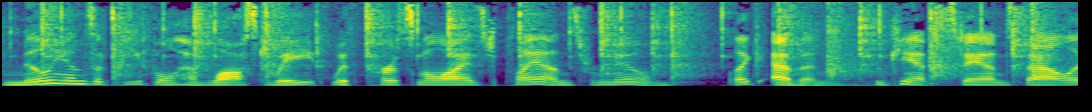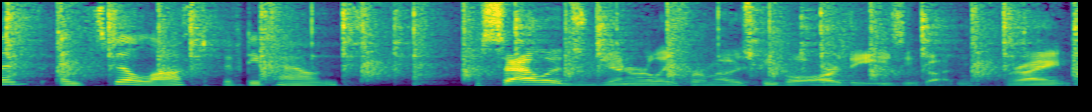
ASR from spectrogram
Millions of people have lost weight with personalized plans from Noom, like Evan, who can't stand salads and still lost 50 pounds. Salads, generally, for most people, are the easy button, right?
